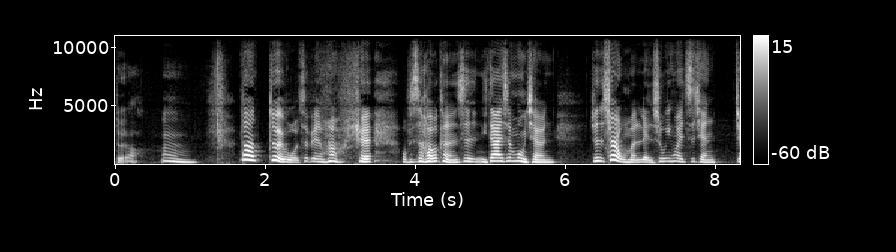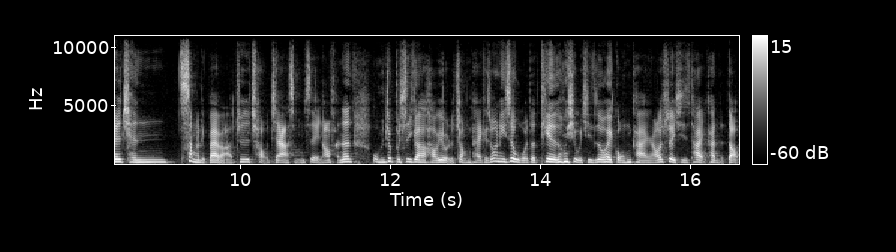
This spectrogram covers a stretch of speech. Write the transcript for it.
对啊，嗯。那对我这边的话，我觉得我不知道，有可能是你大概是目前就是虽然我们脸书因为之前就是前上个礼拜吧，就是吵架什么之类，然后反正我们就不是一个好友的状态。可是问题是我的贴的东西我其实都会公开，然后所以其实他也看得到，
